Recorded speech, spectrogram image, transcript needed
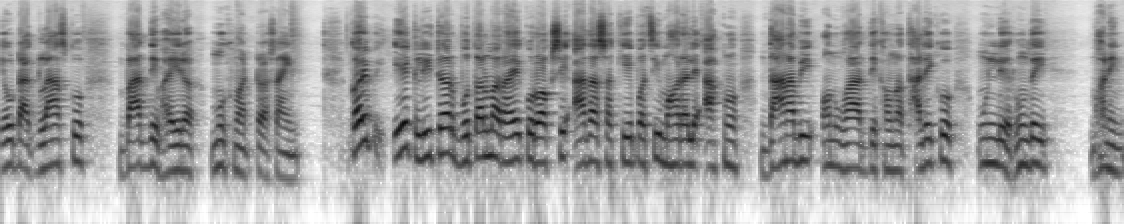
एउटा ग्लासको बाध्य भएर मुखमा टसाइन्। करिब एक लिटर बोतलमा रहेको रक्सी आधा सकिएपछि महराले आफ्नो दानवी अनुहार देखाउन थालेको उनले रुँदै भनिन्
